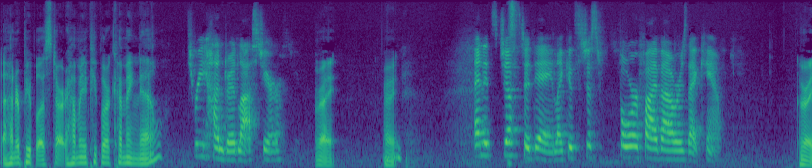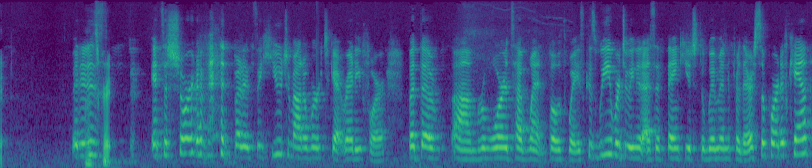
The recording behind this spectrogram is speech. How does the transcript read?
100 people at start. How many people are coming now? 300 last year. Right, right. And it's just a day, like it's just four or five hours at camp. Right. That's is, great. it's a short event, but it's a huge amount of work to get ready for. But the um, rewards have went both ways because we were doing it as a thank you to the women for their support of camp,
